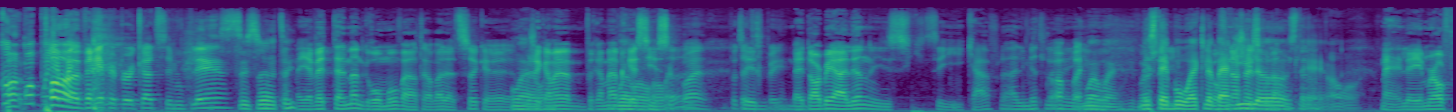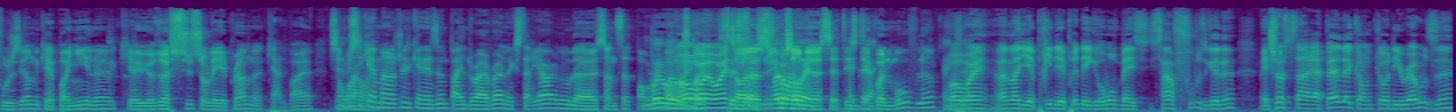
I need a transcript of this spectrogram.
Pas, coupe-moi pas, pas mais- un vrai papercut, s'il vous plaît. C'est ça, tu sais. Mais il y avait tellement de gros mots à travers de ça que Ouais, j'ai quand même vraiment Ouais, apprécié ouais, ça. Ben, Darby Allen, il, il, cave là, à la limite. Là. Il ouais. va- Ouais, ouais. il va Mais c'était beau avec le baril, là. Oh. Mais le Emerald Fusion qui a pogné, là, qui a eu reçu sur l'apron, le calvaire. C'est lui Ouais, aussi qui a mangé le Canadian Pile Driver à l'extérieur, là, ou le Sunset on Ouais, a- ouais. C'était quoi le move, là? Exact. Ouais, ouais. Ah non, il a pris des, gros moves, mais il s'en fout, ce gars-là. Mais je sais pas si tu t'en rappelles, là, contre Cody Rhodes, là,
